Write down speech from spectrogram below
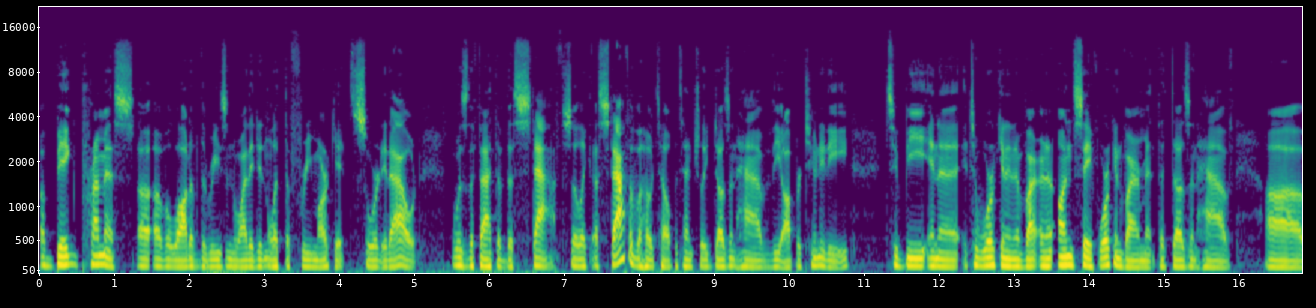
a big premise uh, of a lot of the reason why they didn't let the free market sort it out was the fact of the staff. So like a staff of a hotel potentially doesn't have the opportunity to be in a to work in an envi- an unsafe work environment that doesn't have uh,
